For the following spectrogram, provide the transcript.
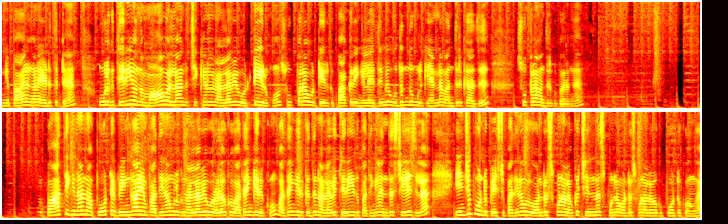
இங்கே பாருங்க நான் எடுத்துட்டேன். உங்களுக்கு தெரியும் அந்த மாவெல்லாம் அந்த சிக்கனில் நல்லாவே ஒட்டி இருக்கும் சூப்பராக ஒட்டி இருக்குது பார்க்குறீங்களா எதுவுமே உதிர்ந்து உங்களுக்கு எண்ணெய் வந்திருக்காது. சூப்பராக வந்திருக்கு பாருங்கள் பார்த்தீங்கன்னா நான் போட்ட வெங்காயம் பார்த்தீங்கன்னா உங்களுக்கு நல்லாவே ஓரளவுக்கு வதங்கி இருக்கும் வதங்கி இருக்கிறது நல்லாவே தெரியுது பார்த்தீங்களா இந்த ஸ்டேஜில் இஞ்சி பூண்டு பேஸ்ட் பார்த்தீங்கன்னா ஒரு ஒன்றரை ஸ்பூன் அளவுக்கு சின்ன ஸ்பூனில் ஒன்றரை ஸ்பூன் அளவுக்கு போட்டுக்கோங்க.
